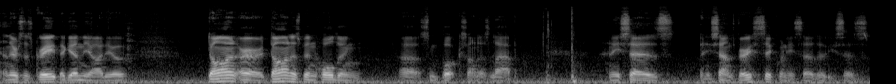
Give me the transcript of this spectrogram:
and there's this great again the audio. Don or Don has been holding uh, some books on his lap, and he says, and he sounds very sick when he says it. He says,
